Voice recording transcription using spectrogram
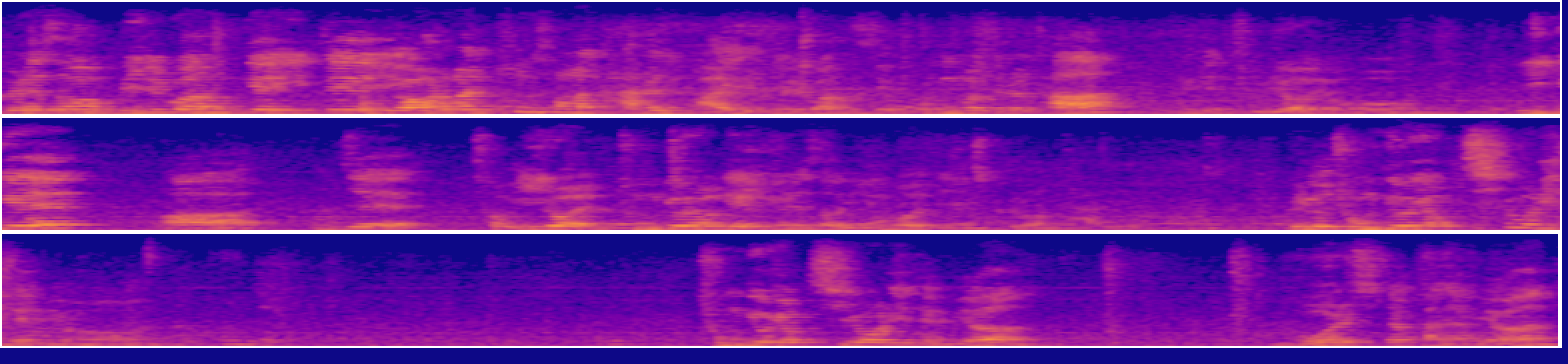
그래서 밀과 함께 이때 여러 가지 풍성한 다른 과일들과 함께 모든 것들을 다 이렇게 드려요. 이게 아, 이제 1월 종교력에 의해서 이루어지는 그런 달이에요. 그리고 종교력 7월이 되면 종교력 7월이 되면 뭘 시작하냐면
